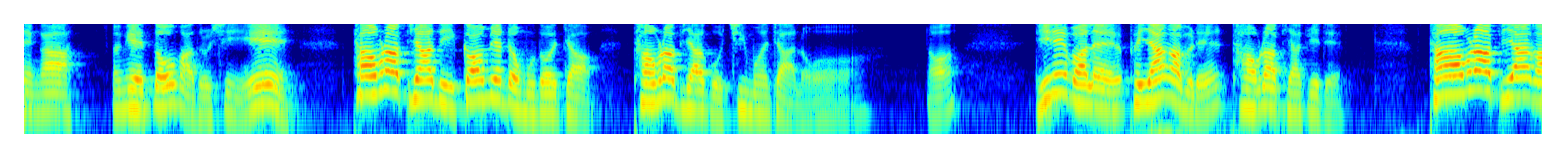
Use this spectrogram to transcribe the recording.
135အငယ်3မှာဆိုရှင်ထာဝရဘုရားသည်ကောင်းမြတ်တော်မူသောကြောင့် ထာဝရဘုရားကိုချီးမွမ်းကြလော့။နော်ဒီနေ့ဗာလဲဘုရားကပဲလေထာဝရဘုရားဖြစ်တယ်။ထာဝရဘုရားက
